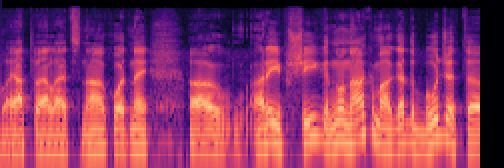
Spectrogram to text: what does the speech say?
vai atvēlēts nākotnē. Arī šī nu, nākamā gada budžeta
